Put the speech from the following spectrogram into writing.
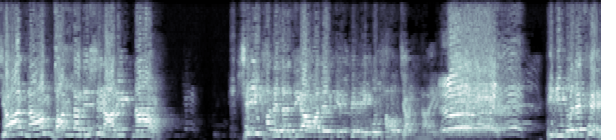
যার নাম বাংলাদেশের আরেক নাম, সেই খালেদা জিয়া আমাদেরকে ফেলে কোথাও যান নাই। তিনি বলেছেন,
